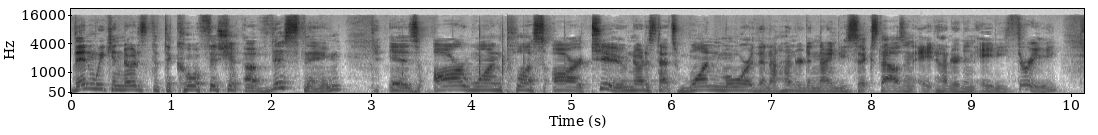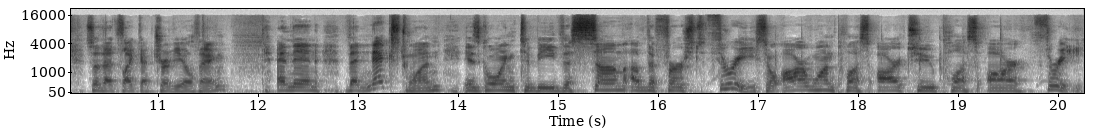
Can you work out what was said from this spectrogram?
then we can notice that the coefficient of this thing is R1 plus R2. Notice that's one more than 196,883. So that's like a trivial thing. And then the next one is going to be the sum of the first three. So R1 plus R2 plus R3.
